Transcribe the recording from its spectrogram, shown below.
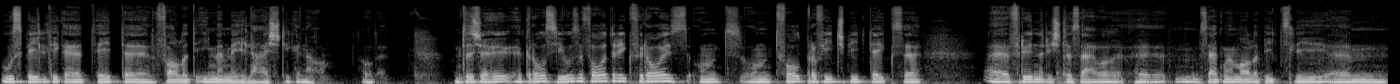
Ausbildungen, dort äh, fallen immer mehr Leistungen an. Oder? Und das ist eine, eine grosse Herausforderung für uns und, und Vollprofit-Spitexen äh, früher ist das auch, äh, sagen wir mal, ein bisschen, ähm,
